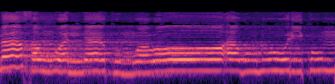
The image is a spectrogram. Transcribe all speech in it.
ما خولناكم وراء ظهوركم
